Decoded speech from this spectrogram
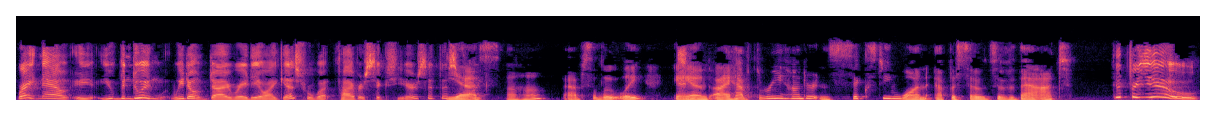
right now. you- You've been doing We Don't Die radio, I guess, for what five or six years at this point. Yes, uh huh, absolutely. And I have 361 episodes of that. Good for you.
